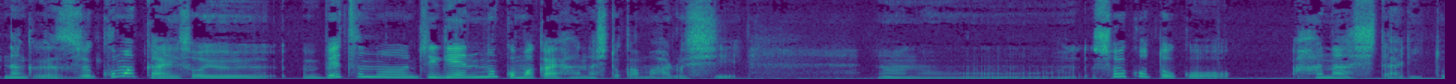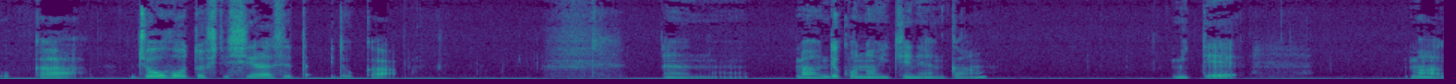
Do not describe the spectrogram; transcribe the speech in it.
なんか、そういう細かい、そういう別の次元の細かい話とかもあるし、あのそういうことをこう、話したりとか、情報として知らせたりとか、あの、まあ、で、この1年間、見て、まあ、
